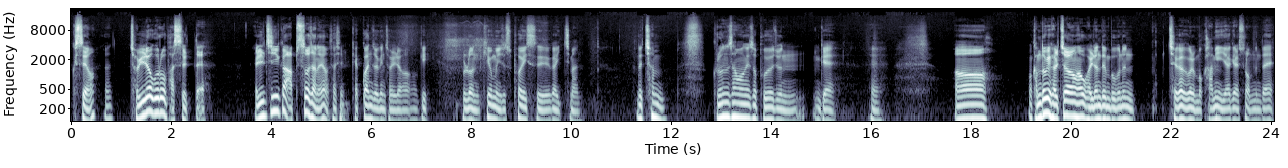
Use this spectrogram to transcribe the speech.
글쎄요 어, 전력으로 봤을 때 LG가 앞서잖아요. 사실 객관적인 전력이 물론 키움은 이제 슈퍼에이스가 있지만 근데 참 그런 상황에서 보여준 게 예. 어, 뭐 감독의 결정하고 관련된 부분은 제가 그걸 뭐 감히 이야기할 수는 없는데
